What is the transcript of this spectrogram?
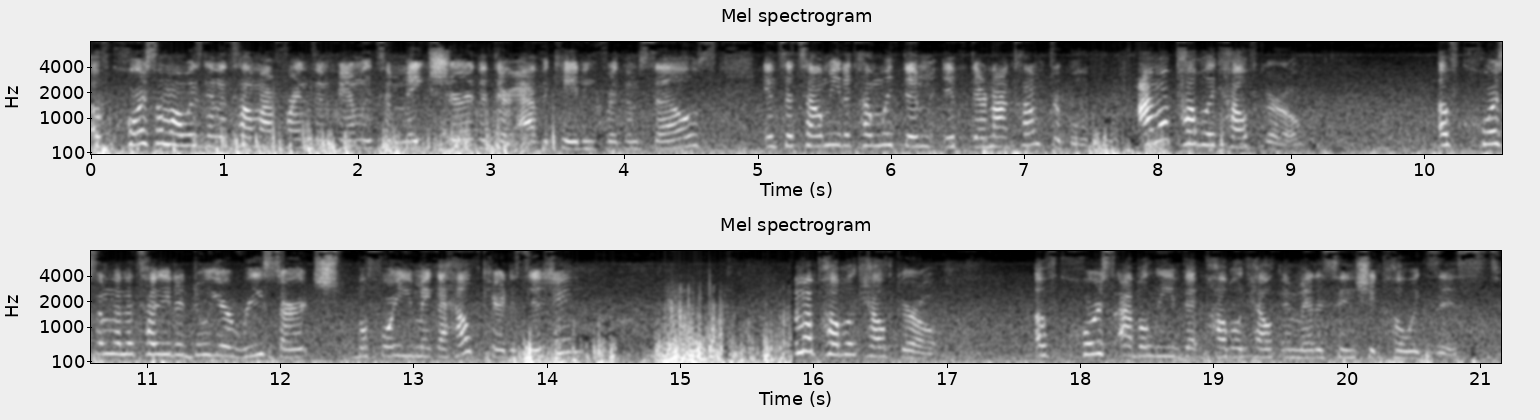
Of course, I'm always going to tell my friends and family to make sure that they're advocating for themselves and to tell me to come with them if they're not comfortable. I'm a public health girl. Of course, I'm going to tell you to do your research before you make a healthcare decision. I'm a public health girl. Of course, I believe that public health and medicine should coexist.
